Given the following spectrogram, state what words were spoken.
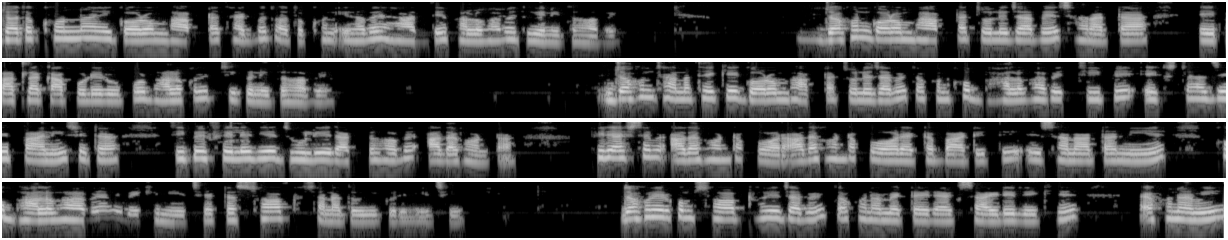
যতক্ষণ না এই গরম ভাবটা থাকবে, ততক্ষণ এভাবে হাত দিয়ে ভালোভাবে ধুয়ে নিতে হবে। যখন গরম ভাবটা চলে যাবে, ছানাটা এই পাতলা কাপড়ের উপর ভালো করে চিপে নিতে হবে। যখন ছানা থেকে গরম ভাবটা চলে যাবে, তখন খুব ভালোভাবে চিপে এক্সট্রা যে পানি, সেটা চিপে ফেলে দিয়ে ঝুলিয়ে রাখতে হবে আধা ঘণ্টা। ফিরে আসছে আমি আধা ঘণ্টা পর। আধা ঘণ্টা পর একটা বাটিতে এই ছানাটা নিয়ে খুব ভালোভাবে আমি মেখে নিয়েছি। একটা সফট ছানা তৈরি করে নিয়েছি। যখন এরকম সফট হয়ে যাবে, তখন আমি একটা এটা এক সাইডে রেখে এখন আমি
